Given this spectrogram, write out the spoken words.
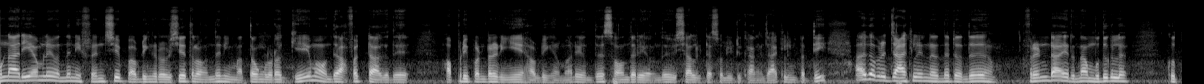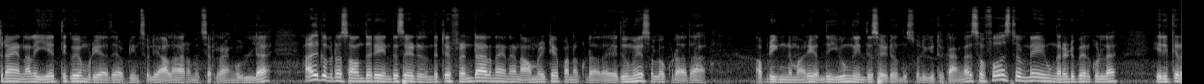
உன்னை அறியாமலே வந்து நீ ஃப்ரெண்ட்ஷிப் அப்படிங்கிற விஷயத்தில் வந்து நீ மற்றவங்களோட கேமை வந்து அஃபெக்ட் ஆகுது. அப்படி பண்ணுற நீ அப்படிங்கிற மாதிரி வந்து சௌந்தர்யா வந்து விஷால்கிட்ட சொல்லிட்டு இருக்காங்க ஜாக்லின் பற்றி அதுக்கப்புறம் ஜாக்லின் இருந்துட்டு வந்து ஃப்ரெண்டாக இருந்தால் முதுகில் குத்துனா என்னால் ஏற்றுக்கவே முடியாது அப்படின்னு சொல்லி அழ ஆரம்பிச்சிடுறாங்க உள்ளே. அதுக்கப்புறம் சௌந்தர்யா இந்த சைடு இருந்துட்டு ஃப்ரெண்டாக இருந்தால் என்ன நாமினேட்டே பண்ணக்கூடாதா? எதுவுமே சொல்லக்கூடாதா? அப்படின்ற மாதிரி வந்து இவங்க இந்த சைடு வந்து சொல்லிக்கிட்டு இருக்காங்க. ஸோ ஃபர்ஸ்ட் இருந்தே இவங்க ரெண்டு பேருக்குள்ளே இருக்கிற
